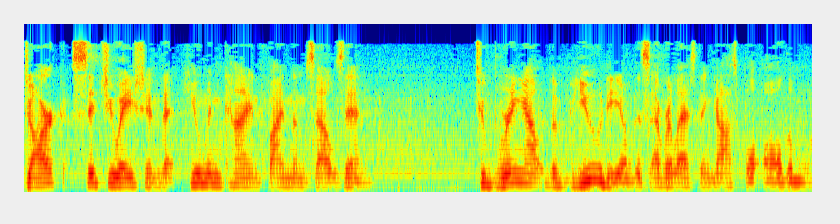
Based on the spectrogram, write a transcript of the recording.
dark situation that humankind find themselves in, to bring out the beauty of this everlasting gospel all the more.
